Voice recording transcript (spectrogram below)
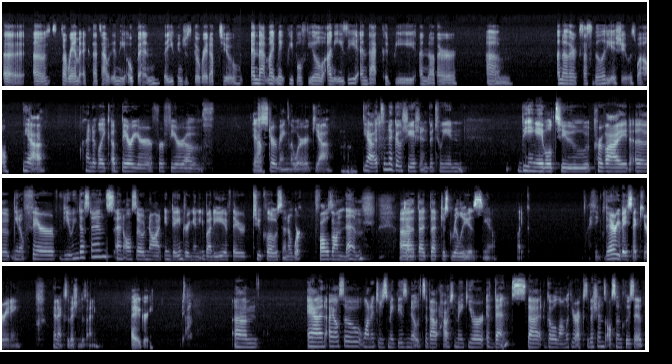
a, a, ceramic that's out in the open that you can just go right up to. And that might make people feel uneasy, and that could be another um, another accessibility issue as well. Yeah, kind of like a barrier for fear of yeah. disturbing the work. Yeah, mm-hmm. yeah, it's a negotiation between being able to provide a you know fair viewing distance and also not endangering anybody if they're too close and a work falls on them uh, yeah. that that just really is you know like i think very basic curating and exhibition designing i agree yeah um and I also wanted to just make these notes about how to make your events that go along with your exhibitions also inclusive.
